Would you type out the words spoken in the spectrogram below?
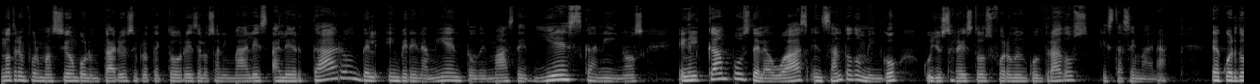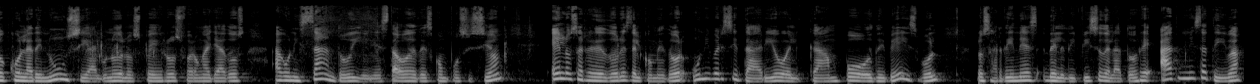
En otra información, voluntarios y protectores de los animales alertaron del envenenamiento de más de 10 caninos en el campus de la UAS en Santo Domingo, cuyos restos fueron encontrados esta semana. De acuerdo con la denuncia, algunos de los perros fueron hallados agonizando y en estado de descomposición en los alrededores del comedor universitario, el campo de béisbol, los jardines del edificio de la torre administrativa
